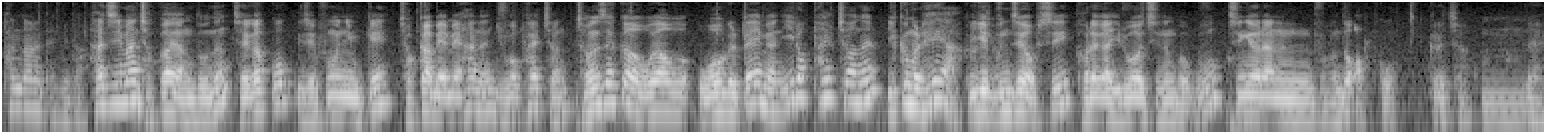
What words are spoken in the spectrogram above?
판단은 됩니다. 하지만 저가 양도는 제가 꼭 이제 부모님께 저가 매매하는 6억 8천 전세가 5억, 5억을 빼면 1억 8천을 입금을 해야 이게 그렇죠. 문제 없이 거래가 이루어지는 거고 증여라는 부분도 없고 그렇죠. 음. 네.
